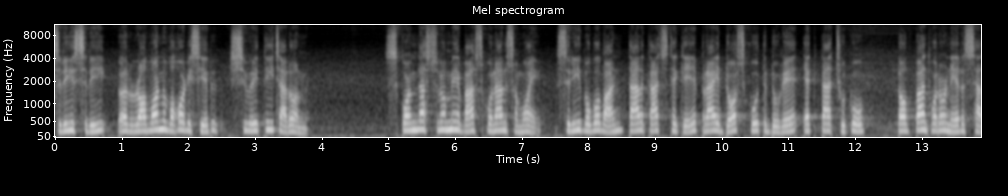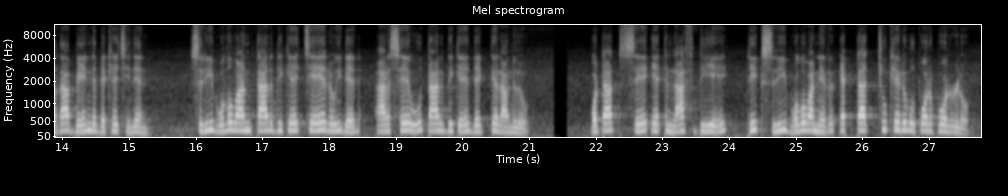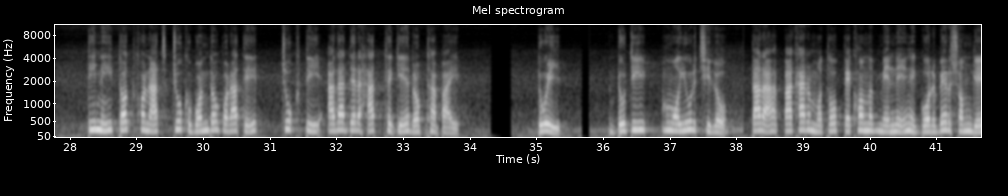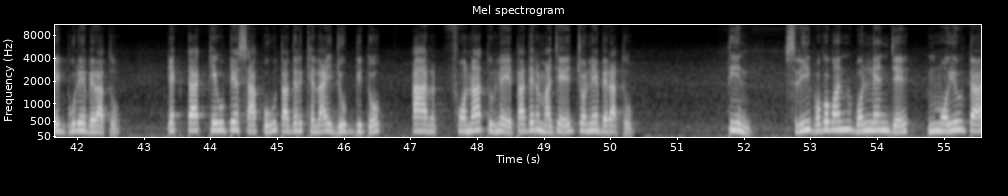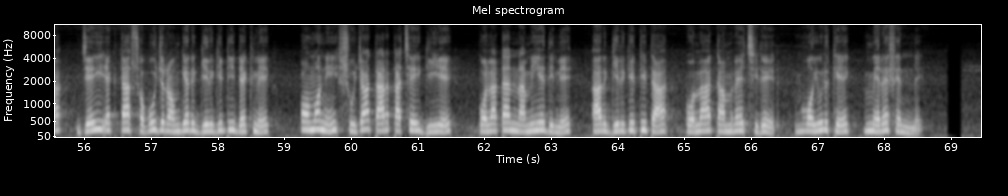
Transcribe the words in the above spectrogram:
শ্রী শ্রী রমণ মহর্ষির স্মৃতিচারণ স্কন্দাশ্রমে বাস করার সময় শ্রী ভগবান তার কাছ থেকে প্রায় দশ ফুট দূরে একটা ছোট টপ্পা ধরনের সাদা বেন্ড দেখেছিলেন শ্রী ভগবান তার দিকে চেয়ে রইলেন আর সেও তার দিকে দেখতে লাগল হঠাৎ সে এক লাফ দিয়ে ঠিক শ্রী ভগবানের একটা চোখের উপর পড়ল তিনি তৎক্ষণাৎ চোখ বন্ধ করাতে চোখটি আদাদের হাত থেকে রক্ষা পায়। দুই, দুটি ময়ূর ছিল। তারা পাখার মতো পেখম মেলে গর্বের সঙ্গে ঘুরে বেড়াতো। একটা কেউটে সাপু তাদের খেলায় যোগ দিত আর ফোনা তুলে তাদের মাঝে চলে বেড়াতো। তিন, শ্রী ভগবান বললেন যে ময়ূরটা যেই একটা সবুজ রঙের গিরগিটি দেখলে অমনি সুজা তার কাছে গিয়ে গলাটা নামিয়ে দিলে আর গিরগিটিটা গলা কামড়ে ছিঁড়ে ময়ূরকে মেরে ফেললে।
